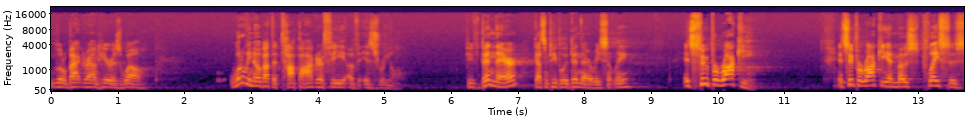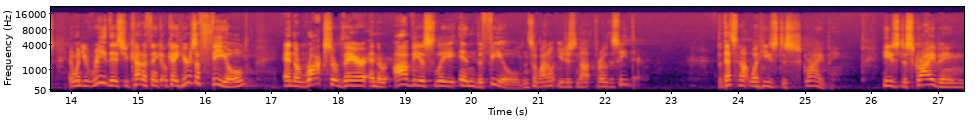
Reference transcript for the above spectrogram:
a little background here as well. What do we know about the topography of Israel? If you've been there, got some people who've been there recently, it's super rocky. It's super rocky in most places. And when you read this, you kind of think, okay, here's a field, and the rocks are there, and they're obviously in the field. And so why don't you just not throw the seed there? But that's not what he's describing he's describing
